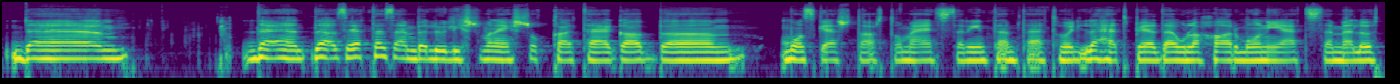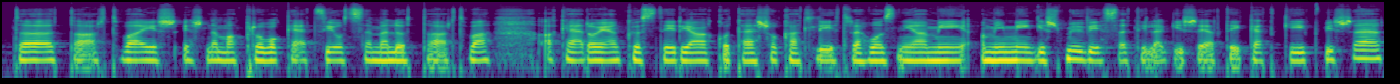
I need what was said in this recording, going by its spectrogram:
De de, de azért ezen belül is van egy sokkal tágabb mozgástartomány szerintem, tehát hogy lehet például a harmóniát szem előtt tartva, és, és nem a provokációt szem előtt tartva, akár olyan köztéri alkotásokat létrehozni, ami, ami mégis művészetileg is értéket képvisel.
